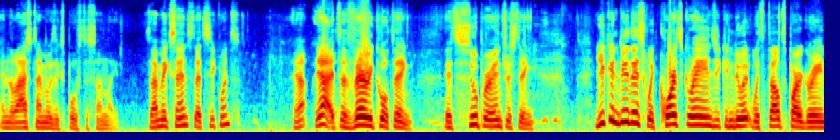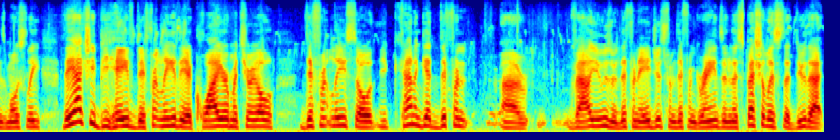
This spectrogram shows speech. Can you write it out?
and the last time it was exposed to sunlight. Does that make sense, that sequence? Yeah, yeah, it's a very cool thing. It's super interesting. You can do this with quartz grains, you can do it with feldspar grains mostly. They actually behave differently, they acquire material differently, so you kind of get different uh, values or different ages from different grains, and the specialists that do that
